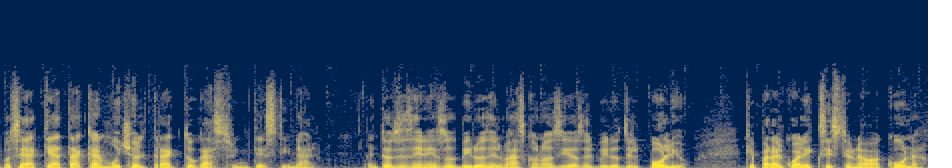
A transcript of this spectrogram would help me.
O sea que atacan mucho el tracto gastrointestinal. Entonces, en esos virus, el más conocido es el virus del polio, que para el cual existe una vacuna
